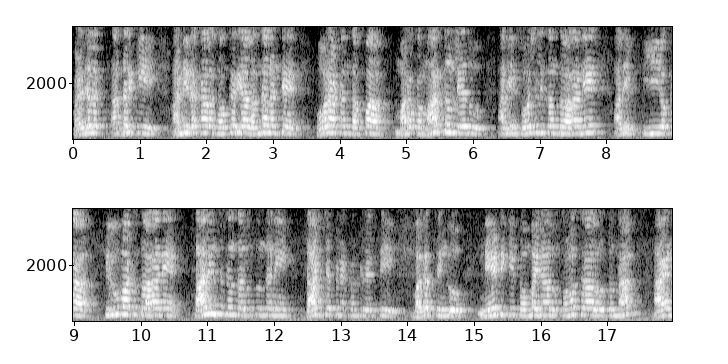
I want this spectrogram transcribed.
ప్రజల అందరికీ అన్ని రకాల సౌకర్యాలు అందాలంటే పోరాటం తప్ప మరొక మార్గం లేదు. అది సోషలిజం ద్వారానే అది ఈ యొక్క తిరుగుబాటు ద్వారానే సాధించడం జరుగుతుందని చాటి చెప్పినటువంటి వ్యక్తి భగత్ సింగ్ నేటికి తొంభై నాలుగు సంవత్సరాలు అవుతున్నా ఆయన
